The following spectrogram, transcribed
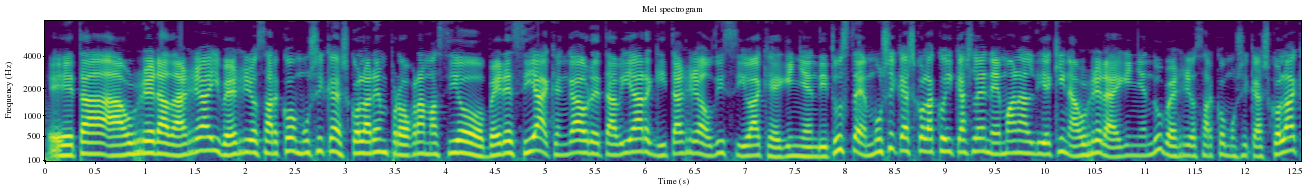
Eta aurrera darrai berriozarko musika eskolaren programazio bereziak gaur eta bihar gitarra audizioak eginen dituzte. Musika eskolako ikasleen emanaldiekin aurrera eginen du berriozarko musika eskolak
